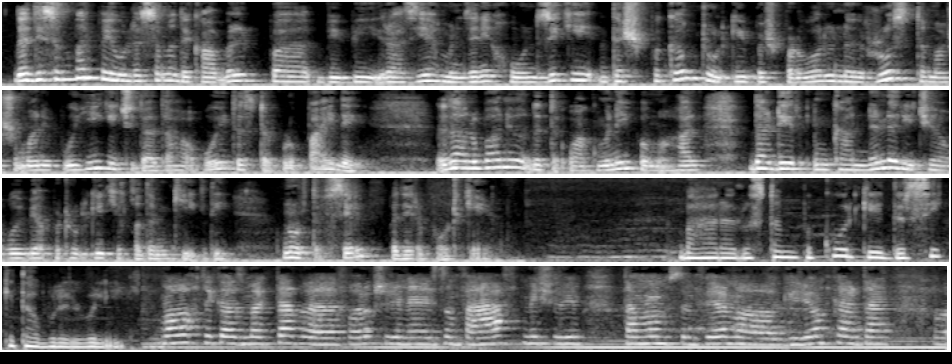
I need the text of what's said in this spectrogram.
د دسمبر په یولسمه د کابل په بي بي رازیه منځني ښوونځي کې د شپږم ټولګي بشپړولو نه وروسته ماشومان پوهیږي چې دا د هغوی د زده کړو پای دی د طالبانو د واکمنۍ په مهال دا ډیر امکان نه لري چې هغوی بیا په ټولګي کې قدم کیږدي نور تفصيل په دې رپورت کې بهاره رستم په کور کې درسي کتابونه لولي. ما وقتی که از مکتب فارغ شدیم یعنی صنف هفت می شدیم تمام صنفی ما گریان کردن و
